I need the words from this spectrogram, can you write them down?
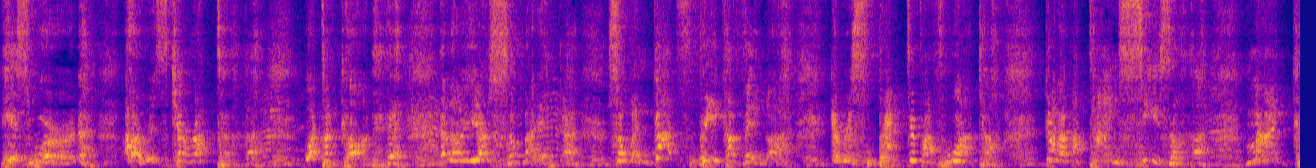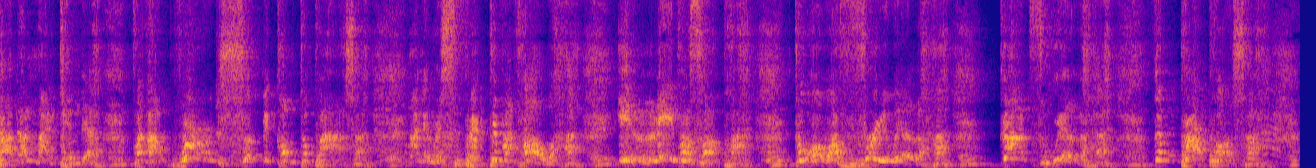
his word or his character. What a God. Hello, yes, somebody. So when God speaks a thing, irrespective of what, God of a time season, my God Almighty, for that word should be come to pass. And irrespective of how he leave us up to our free will, God's will, the purpose uh,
